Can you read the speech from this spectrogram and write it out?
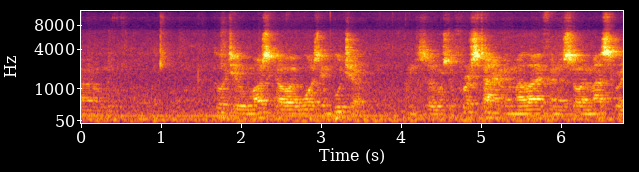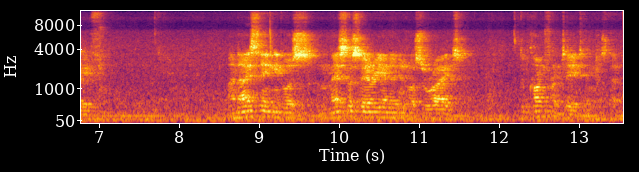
um, go to Moscow, I was in Bucha, and so it was the first time in my life when I saw a mass grave. And I think it was necessary and it was right to confrontate him with that.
